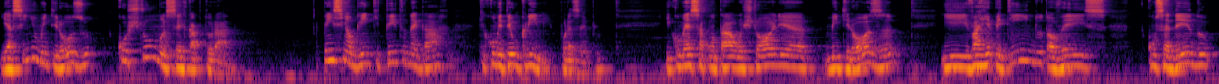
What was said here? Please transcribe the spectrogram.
E assim o mentiroso costuma ser capturado. Pense em alguém que tenta negar que cometeu um crime, por exemplo e começa a contar uma história mentirosa e vai repetindo, talvez concedendo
